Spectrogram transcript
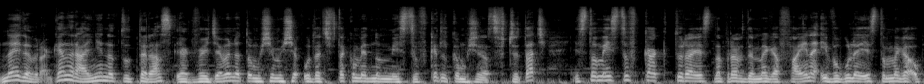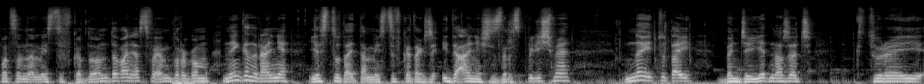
No i dobra, generalnie no to teraz jak wejdziemy, no to musimy się udać w taką jedną miejscówkę, tylko musi nas wczytać. Jest to miejscówka, która jest naprawdę mega fajna i w ogóle jest to mega opłacona miejscówka do lądowania swoją drogą. No i generalnie jest tutaj ta miejscówka, także idealnie się zrespiliśmy. No i tutaj będzie jedna rzecz, której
